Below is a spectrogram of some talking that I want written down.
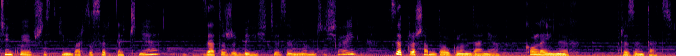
Dziękuję wszystkim bardzo serdecznie za to, że byliście ze mną dzisiaj i zapraszam do oglądania kolejnych prezentacji.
